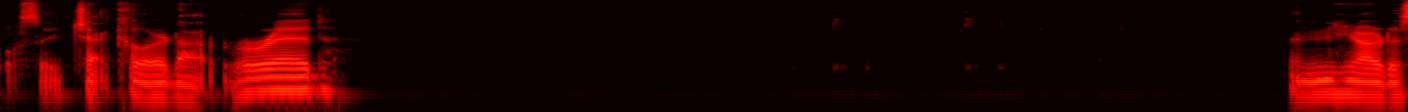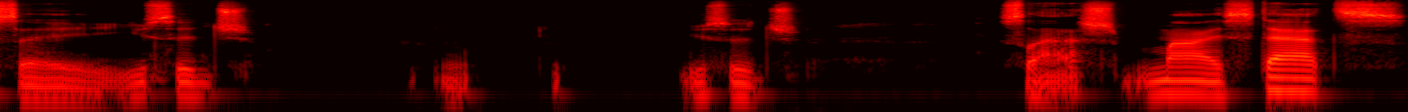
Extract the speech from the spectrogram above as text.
We'll say chat color red. And here I'll just say usage usage slash my stats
